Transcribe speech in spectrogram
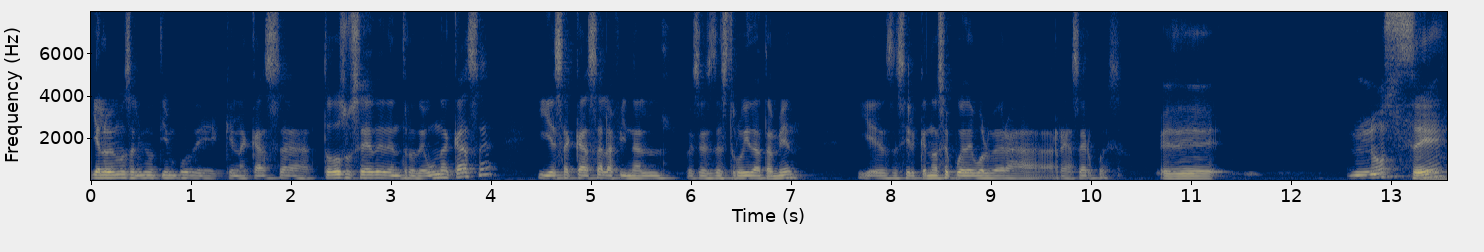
ya lo vemos al mismo tiempo de que en la casa todo sucede dentro de una casa y esa casa la final pues es destruida también. Y es decir, que no se puede volver a rehacer pues. Eh, no sé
